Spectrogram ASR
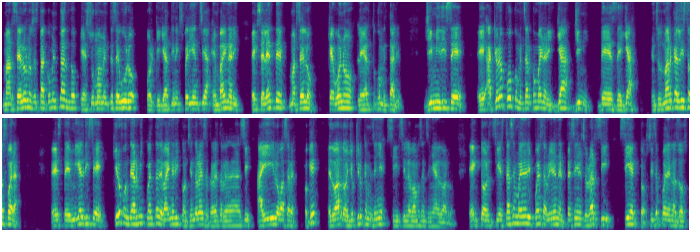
Marcelo nos está comentando que es sumamente seguro porque ya tiene experiencia en Binary. Excelente, Marcelo. Qué bueno leer tu comentario. Jimmy dice, eh, ¿a qué hora puedo comenzar con Binary? Ya, Jimmy, desde ya. En sus marcas listas fuera. Este, Miguel dice, quiero fondear mi cuenta de Binary con 100 dólares a través de... Sí, ahí lo vas a ver, ¿ok? Eduardo, yo quiero que me enseñe. Sí, sí, le vamos a enseñar, Eduardo. Héctor, si estás en Binary, ¿puedes abrir en el PC y en el celular? Sí, sí, Héctor, sí se pueden las dos.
